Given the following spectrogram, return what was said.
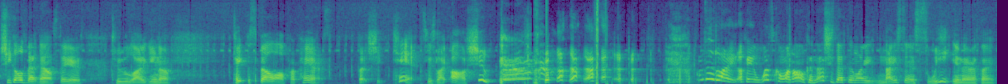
She goes back downstairs to like, you know, take the spell off her parents. But she can't. She's like, oh shoot. I'm just like, okay, what's going on? Cause now she's acting like nice and sweet and everything.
